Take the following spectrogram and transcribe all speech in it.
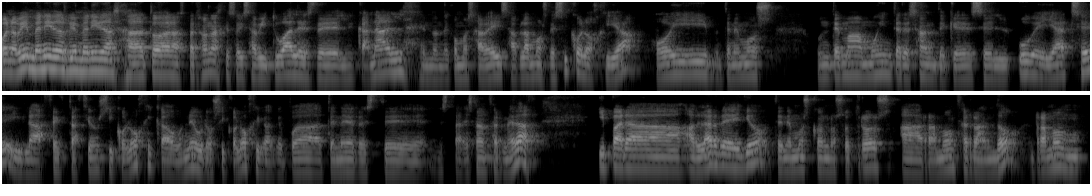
Bueno, bienvenidos, bienvenidas a todas las personas que sois habituales del canal, en donde, como sabéis, hablamos de psicología. Hoy tenemos un tema muy interesante que es el VIH y la afectación psicológica o neuropsicológica que pueda tener este, esta, enfermedad. Y para hablar de ello tenemos con nosotros a Ramón Ferrando. Ramón,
